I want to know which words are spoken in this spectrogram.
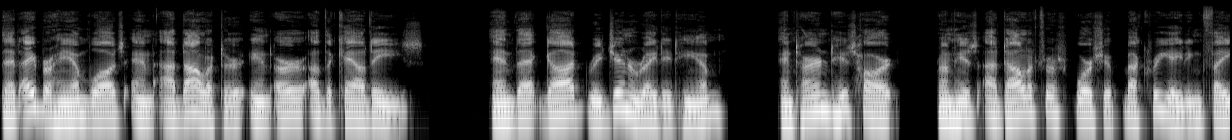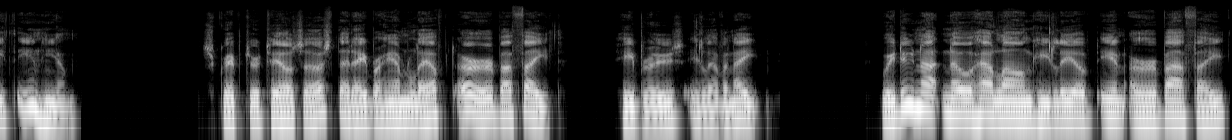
that Abraham was an idolater in Ur of the Chaldees, and that God regenerated him and turned his heart from his idolatrous worship by creating faith in him. Scripture tells us that Abraham left Ur by faith. Hebrews 11:8. We do not know how long he lived in Ur by faith,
